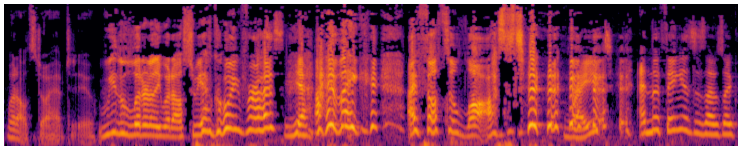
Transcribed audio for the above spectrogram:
what else do I have to do? We literally, what else do we have going for us? Yeah. I like, I felt so lost. right? and the thing is, is I was like,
